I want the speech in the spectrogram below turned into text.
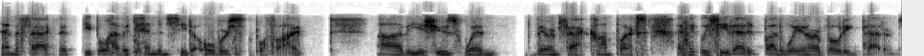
and the fact that people have a tendency to oversimplify uh, the issues when they're in fact complex. I think we see that, by the way, in our voting patterns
